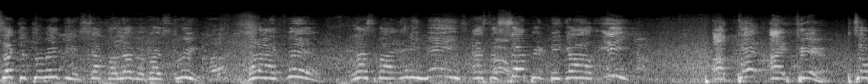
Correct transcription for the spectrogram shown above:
2 Corinthians chapter 11 verse 3. But I fear, lest by any means as the serpent beguiled Eve. Uh, but I fear. So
